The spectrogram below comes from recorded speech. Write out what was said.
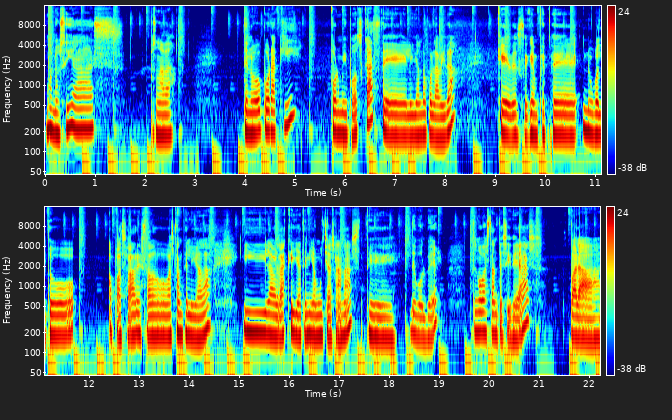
Buenos días. Pues nada, de nuevo por aquí, por mi podcast de Lidiando con la Vida que desde que empecé no he vuelto a pasar, he estado bastante liada y la verdad es que ya tenía muchas ganas de, de volver. Tengo bastantes ideas para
